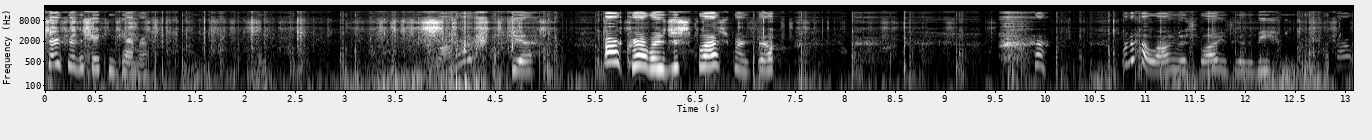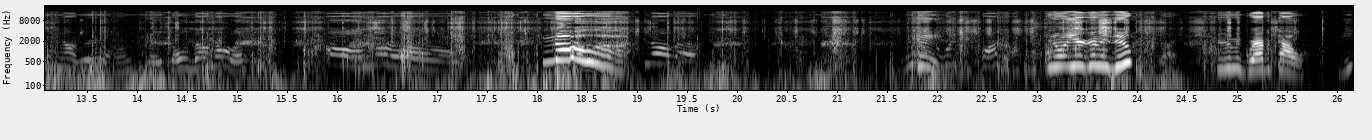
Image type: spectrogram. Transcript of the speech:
Sorry for the shaking camera. Yeah. Oh crap, I just splashed myself. Wonder how long this vlog is gonna be. Probably not very long, but it's all about Nala. Oh no! Oh, Nala! Okay, Wipe the pot off you know what you're gonna do? What? You're gonna grab a towel. Me?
